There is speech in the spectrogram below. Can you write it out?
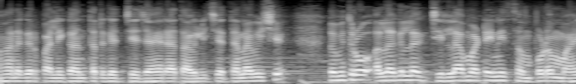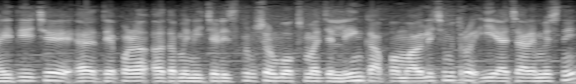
મહાનગરપાલિકા અંતર્ગત જે જાહેરાત આવેલી છે તેના વિશે. તો મિત્રો અલગ અલગ જિલ્લા માટેની સંપૂર્ણ માહિતી છે તે પણ તમે નીચે ડિસ્ક્રિપ્શન બોક્સમાં જે લિંક આપવામાં આવેલી છે. મિત્રો, ઈ એચઆરએમએસની,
